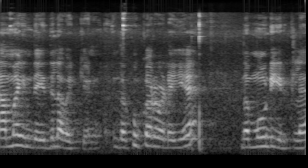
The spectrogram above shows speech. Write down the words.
நம்ம இந்த இதில் வைக்கணும். இந்த குக்கருடைய இந்த மூடி இருக்குல்ல?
